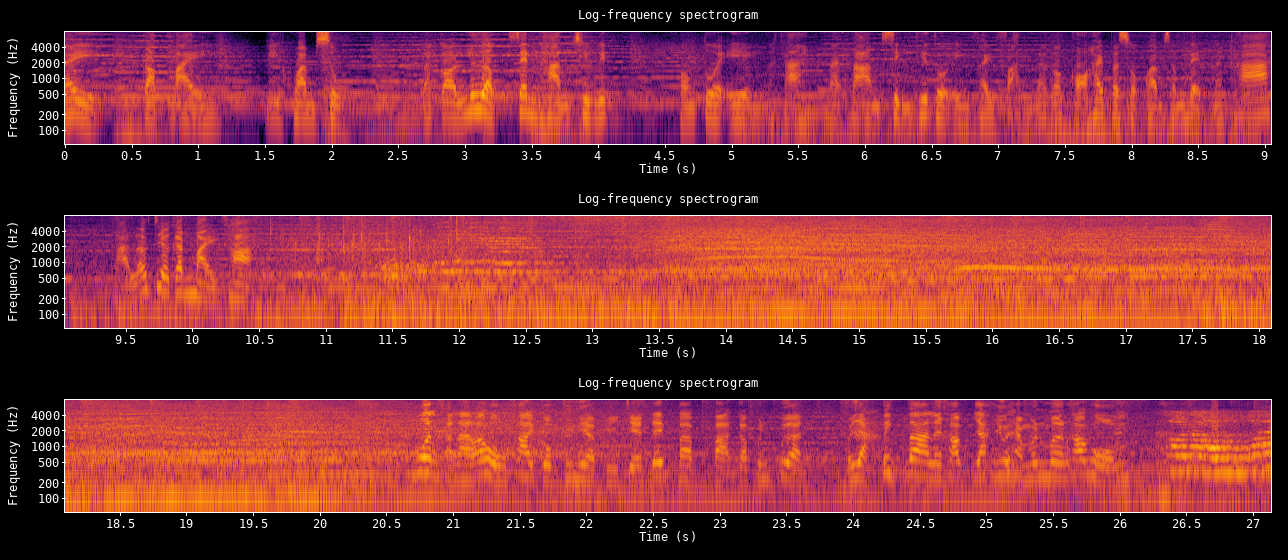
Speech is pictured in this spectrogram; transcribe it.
ได้กลับไปมีความสุข แล้วก็เลือกเส้นทางชีวิตของตัวเองนะคะตามสิ่งที่ตัวเองใฝ่ฝัน แล้วก็ขอให้ประสบความสำเร็จนะคะค่ะแล้วเจอกันใหม่ค่ะม่วนขนาดครับผมค่ายกบจูเนียร์ปีเจ็ดได้ปะปะกับเพื่อนๆไม่อยากปิกบ้านเลยครับ อยากอยู่แหมเมินๆครับผม พอเรารู้ว่า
